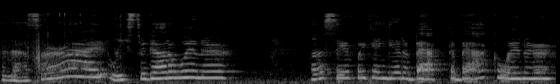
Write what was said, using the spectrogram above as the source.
But that's all right. At least we got a winner. Let's see if we can get a back-to-back -back winner.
